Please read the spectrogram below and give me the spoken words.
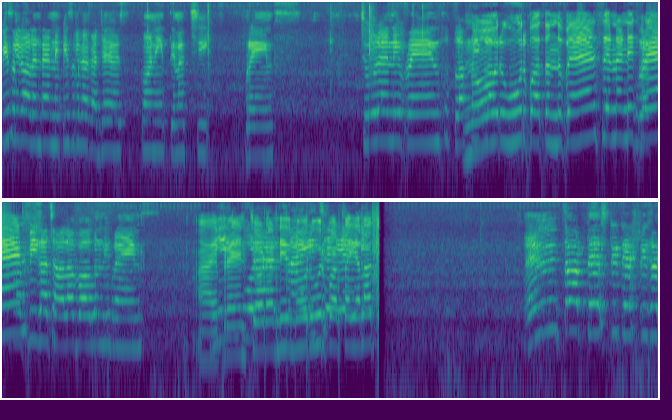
పీసులు కావాలంటే అన్ని పీసులుగా కట్ చేసుకొని తినొచ్చి ఫ్రెండ్స్. చూడండి ఫ్రెండ్స్ నోరు ఊరిపోతుంది ఫ్రెండ్స్ తినండి ఫ్రెండ్స్. చాలా బాగుంది ఫ్రెండ్స్. ఫ్రెండ్స్ చూడండి నోరు ఊరిపోతాయి ఎలా ఎంత టేస్టీ టేస్టీగా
